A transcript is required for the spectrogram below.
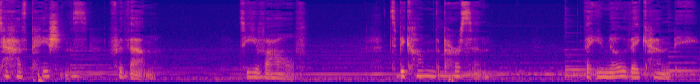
to have patience for them, to evolve, to become the person that you know they can be.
